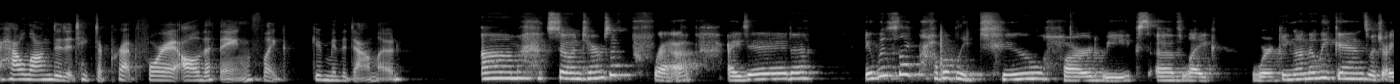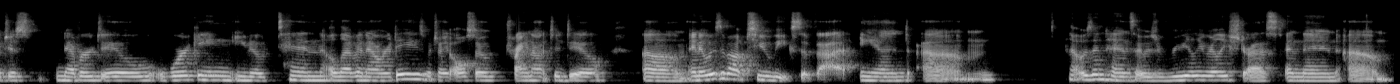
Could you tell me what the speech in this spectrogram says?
how long did it take to prep for it? All the things. Like, give me the download. Um, so in terms of prep, I did, it was like probably two hard weeks of like working on the weekends, which I just never do, working, you know, 10, 11 hour days, which I also try not to do. Um, and it was about two weeks of that. And um, that was intense. I was really, really stressed. And then, um,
